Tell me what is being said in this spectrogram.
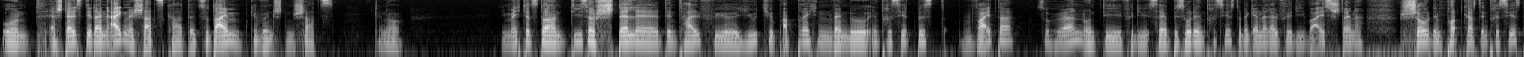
und erstellst dir deine eigene Schatzkarte zu deinem gewünschten Schatz. Genau. Ich möchte jetzt da an dieser Stelle den Teil für YouTube abbrechen. Wenn du interessiert bist, weiter zu hören und die für diese Episode interessierst oder generell für die Weißsteiner Show, den Podcast interessierst,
